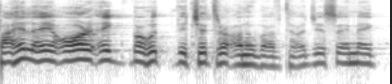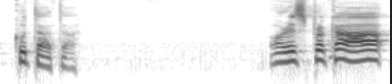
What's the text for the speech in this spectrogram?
पहले और एक बहुत विचित्र अनुभव था, जिसे मैं कुत्ता था। और इस प्रकार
